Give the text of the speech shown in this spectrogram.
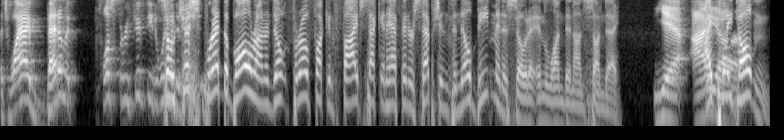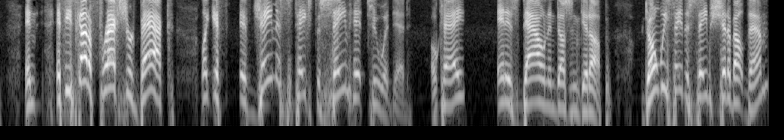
That's why I bet them at plus three fifty to win. So just spread the ball around and don't throw fucking five second half interceptions, and they'll beat Minnesota in London on Sunday. Yeah, I, I, play uh, Dalton, and if he's got a fractured back, like if if Jameis takes the same hit Tua did, okay, and is down and doesn't get up, don't we say the same shit about them?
